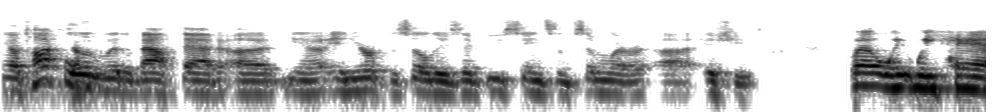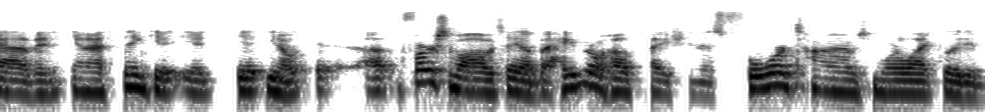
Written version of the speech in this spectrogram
You know, talk a little bit about that. Uh, you know, in your facilities, if you've seen some similar uh, issues. Well, we, we have, and, and I think it, it, it you know, uh, first of all, I would say a behavioral health patient is four times more likely to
